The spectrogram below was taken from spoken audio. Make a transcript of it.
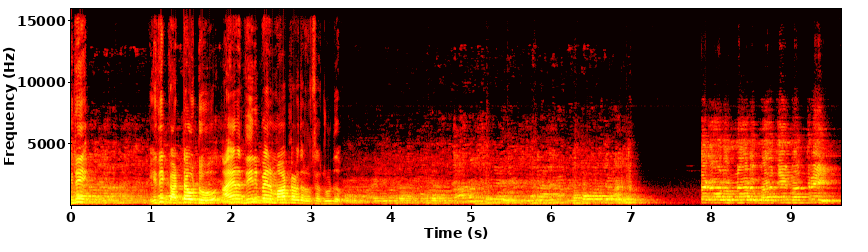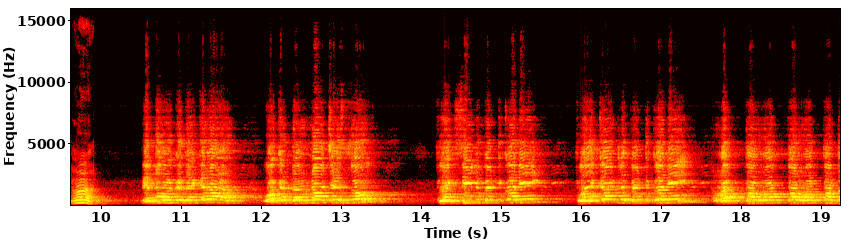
ఇది ఇది కట్అవుట్. ఆయన దీనిపైన మాట్లాడతారు ఒకసారి చూద్దాం. ఉన్నాడు మాజీ మంత్రి. నిన్న ఒక దగ్గర ఒక ధర్నా చేస్తూ ఫ్లెక్సీలు పెట్టుకొని ప్లేకార్డులు పెట్టుకొని రప్ప రప్ప రప్పట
